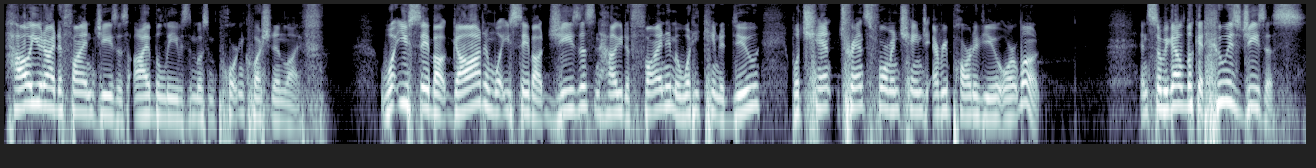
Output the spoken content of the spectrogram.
How you and I define Jesus, I believe, is the most important question in life. What you say about God and what you say about Jesus and how you define him and what he came to do will transform and change every part of you, or it won't. And so we got to look at who is Jesus.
